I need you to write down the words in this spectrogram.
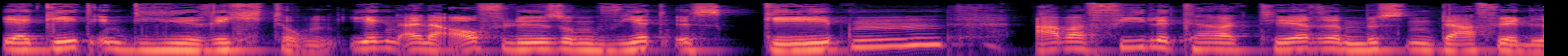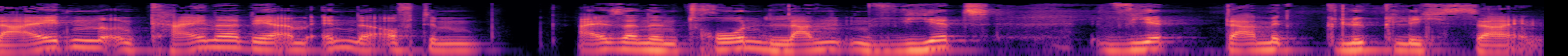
er geht in die Richtung. Irgendeine Auflösung wird es geben, aber viele Charaktere müssen dafür leiden und keiner, der am Ende auf dem eisernen Thron landen wird, wird damit glücklich sein.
